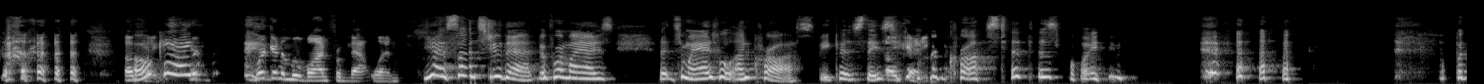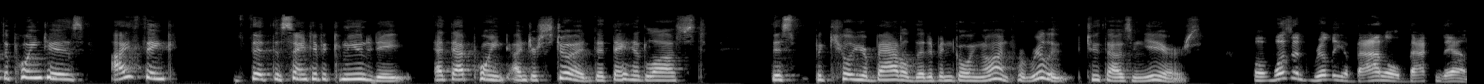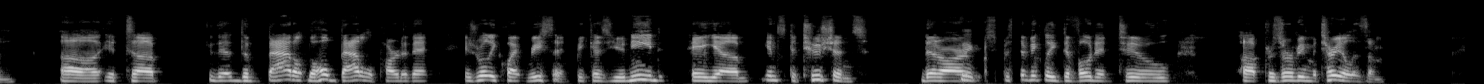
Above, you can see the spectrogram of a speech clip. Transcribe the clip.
okay. okay. We're, we're going to move on from that one. Yes, let's do that before my eyes so my eyes will uncross because they seem okay. crossed at this point. but the point is, I think that the scientific community at that point understood that they had lost this peculiar battle that had been going on for really 2000 years. Well, it wasn't really a battle back then. Uh, it, uh, the, the battle, the whole battle part of it is really quite recent because you need a um, institutions that are specifically devoted to uh, preserving materialism.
